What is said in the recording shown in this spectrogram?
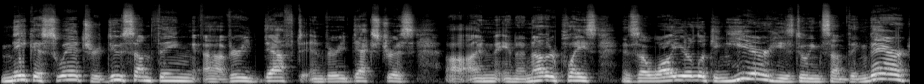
make a switch or do something uh, very deft and very dexterous uh, in, in another place. And so while you're looking here, he's doing something there,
